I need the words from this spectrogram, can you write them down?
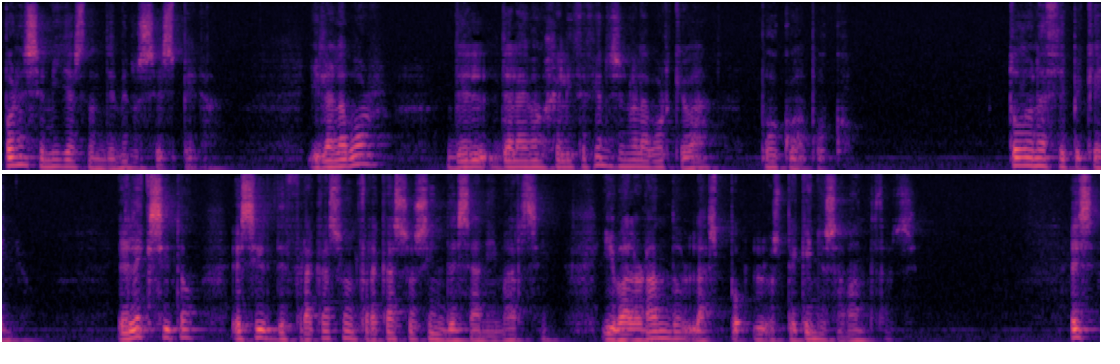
pone semillas donde menos se espera. Y la labor de, la evangelización es una labor que va poco a poco. Todo nace pequeño. El éxito es ir de fracaso en fracaso sin desanimarse y valorando los pequeños avances. Es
